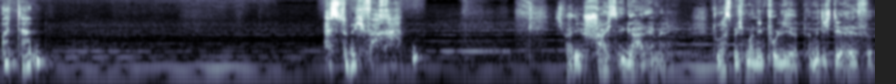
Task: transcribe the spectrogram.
Und dann hast du mich verraten. Ich war dir scheißegal, Emily. Du hast mich manipuliert, damit ich dir helfe.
